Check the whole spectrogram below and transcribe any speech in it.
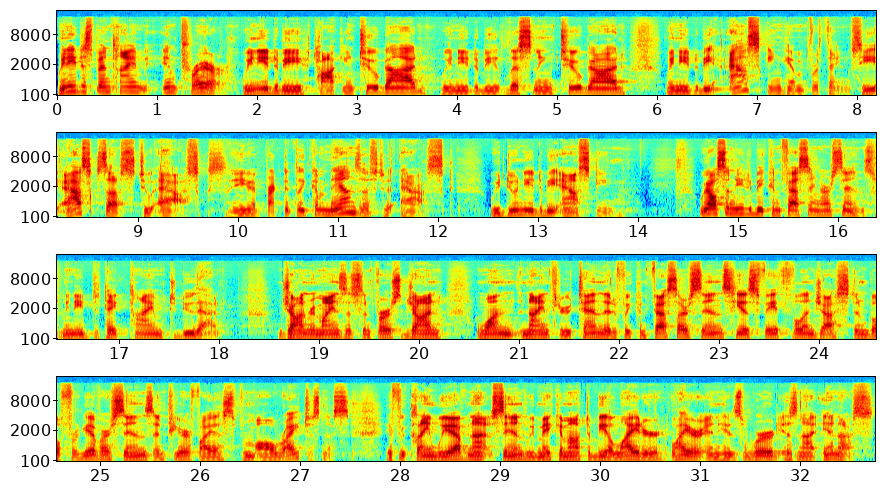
We need to spend time in prayer. We need to be talking to God. We need to be listening to God. We need to be asking Him for things. He asks us to ask, He practically commands us to ask. We do need to be asking. We also need to be confessing our sins. We need to take time to do that. John reminds us in 1 John 1 9 through 10 that if we confess our sins, he is faithful and just and will forgive our sins and purify us from all righteousness. If we claim we have not sinned, we make him out to be a liar, liar and his word is not in us.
